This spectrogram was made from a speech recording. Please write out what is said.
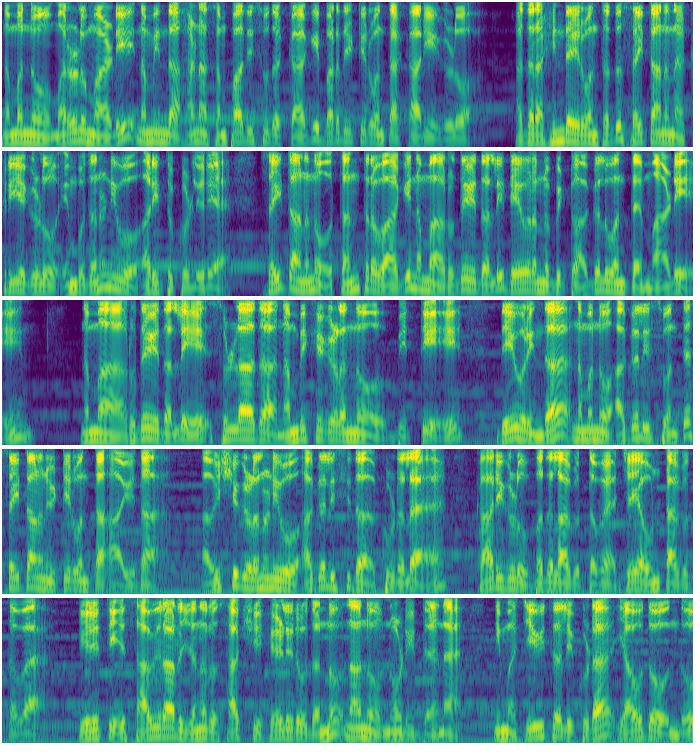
ನಮ್ಮನ್ನು ಮರಳು ಮಾಡಿ ನಮ್ಮಿಂದ ಹಣ ಸಂಪಾದಿಸುವುದಕ್ಕಾಗಿ ಬರೆದಿಟ್ಟಿರುವಂತಹ ಕಾರ್ಯಗಳು. ಅದರ ಹಿಂದೆ ಇರುವಂಥದ್ದು ಸೈತಾನನ ಕ್ರಿಯೆಗಳು ಎಂಬುದನ್ನು ನೀವು ಅರಿತುಕೊಳ್ಳಿರಿ. ಸೈತಾನನು ತಂತ್ರವಾಗಿ ನಮ್ಮ ಹೃದಯದಲ್ಲಿ ದೇವರನ್ನು ಬಿಟ್ಟು ಅಗಲುವಂತೆ ಮಾಡಿ ನಮ್ಮ ಹೃದಯದಲ್ಲಿ ಸುಳ್ಳಾದ ನಂಬಿಕೆಗಳನ್ನು ಬಿತ್ತಿ ದೇವರಿಂದ ನಮ್ಮನ್ನು ಅಗಲಿಸುವಂತೆ ಸೈತಾನನು ಇಟ್ಟಿರುವಂಥ ಆಯುಧ. ಆ ವಿಷಯಗಳನ್ನು ನೀವು ಅಗಲಿಸಿದ ಕೂಡಲೇ ಕಾರ್ಯಗಳು ಬದಲಾಗುತ್ತವೆ, ಜಯ ಉಂಟಾಗುತ್ತವೆ. ಈ ರೀತಿ ಸಾವಿರಾರು ಜನರು ಸಾಕ್ಷಿ ಹೇಳಿರುವುದನ್ನು ನಾನು ನೋಡಿದ್ದೇನೆ. ನಿಮ್ಮ ಜೀವಿತದಲ್ಲಿ ಕೂಡ ಯಾವುದೋ ಒಂದು,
